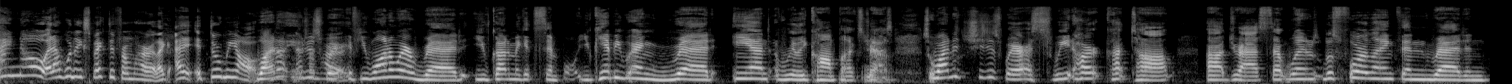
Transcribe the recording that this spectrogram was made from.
I know, and I wouldn't expect it from her. Like, I, it threw me off. Why don't you not just wear? If you want to wear red, you've got to make it simple. You can't be wearing red and a really complex dress. So why did she just wear a sweetheart cut top uh, dress that was, was floor length and red and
